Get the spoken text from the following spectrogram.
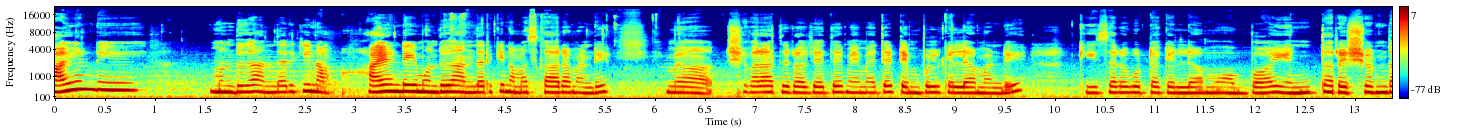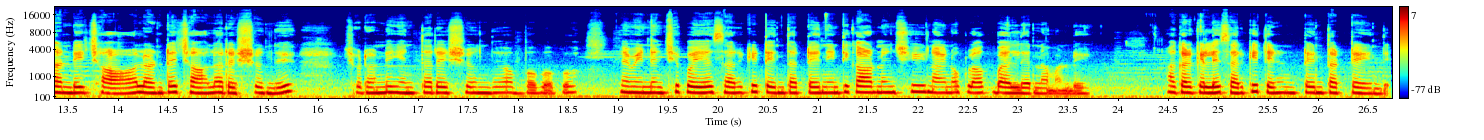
హాయ్ అండి. ముందుగా అందరికీ నమ హాయ్ అండి. ముందుగా అందరికీ నమస్కారం అండి. శివరాత్రి రోజైతే మేమైతే టెంపుల్కి వెళ్ళామండి. కీసరగుట్టకి వెళ్ళాము అబ్బా ఎంత రష్ ఉందండి. చాలా అంటే చాలా రష్ ఉంది. చూడండి ఎంత రష్ ఉంది. అబ్బాబాబు మేము ఇంటి నుంచి పోయేసరికి టెన్ థర్టీ అయింది. ఇంటికాడ నుంచి నైన్ ఓ క్లాక్ బయలుదేరినామండి. అక్కడికి వెళ్ళేసరికి టెన్ టెన్ థర్టీ అయింది.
